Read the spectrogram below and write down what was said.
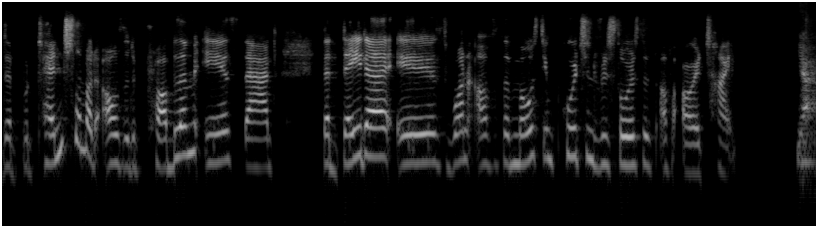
the potential, but also the problem is that the data is one of the most important resources of our time. Yeah.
